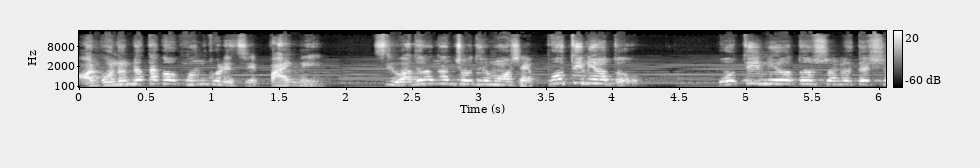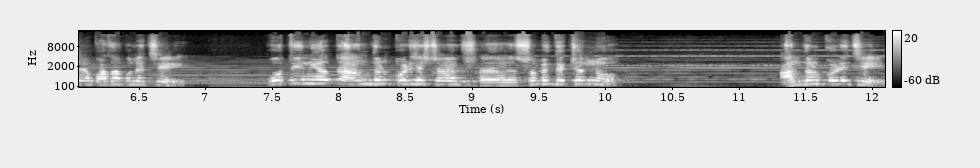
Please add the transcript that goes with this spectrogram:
অ- ফোন করেছে, পায়নি। শ্রী অধীররঞ্জন চৌধুরী মহাশয় প্রতিনিয়ত প্রতিনিয়ত শ্রমিকদের সঙ্গে কথা বলেছে। প্রতিনিয়ত আন্দোলন করেছে শ্র- শ্র- শ্রমিকদের জন্য। আন্দোলন করেছে।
